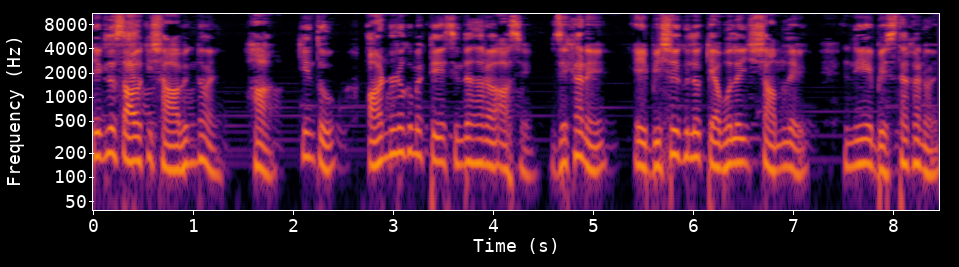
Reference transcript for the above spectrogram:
এগুলো চাওয়া কি স্বাভাবিক নয়? হ্যাঁ কিন্তু অন্যরকম একটি চিন্তাধারা আছে, যেখানে এই বিষয়গুলো কেবলই সামলে নিয়ে বেঁচে থাকা নয়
